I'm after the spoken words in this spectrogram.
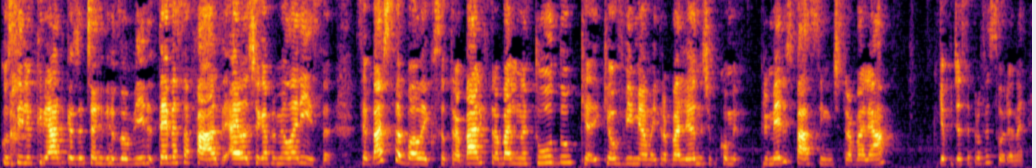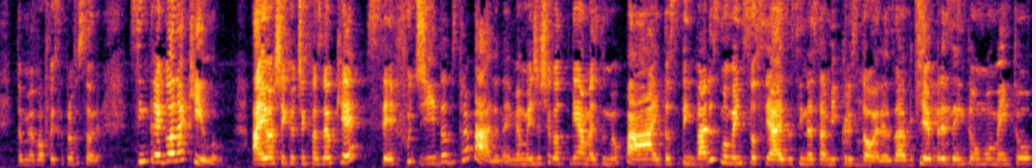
com o cílio criado que a gente tinha resolvido. Teve essa fase. Aí ela chegar pra mim, Larissa, você baixa essa bola aí com o seu trabalho, que trabalho não é tudo. Que, que eu vi minha mãe trabalhando, tipo, como primeiro espaço assim, de trabalhar, que eu podia ser professora, né? Então minha avó foi ser professora. Se entregou naquilo. Aí eu achei que eu tinha que fazer o quê? Ser fodida do trabalho, né? Minha mãe já chegou a ganhar mais do meu pai. Então, assim, tem uhum. vários momentos sociais, assim, nessa micro uhum. história, uhum. sabe? Que Sim. representam um momento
